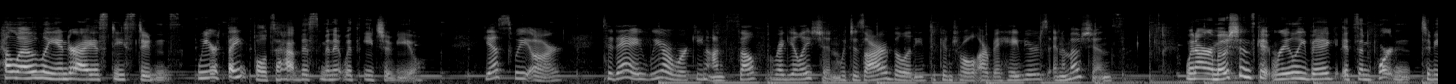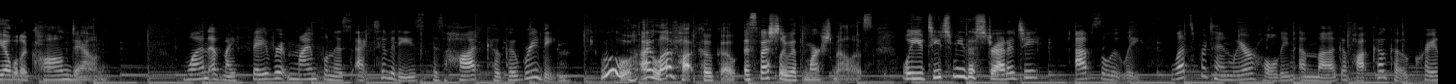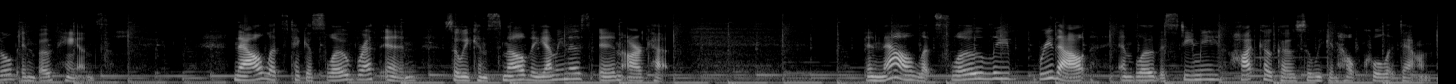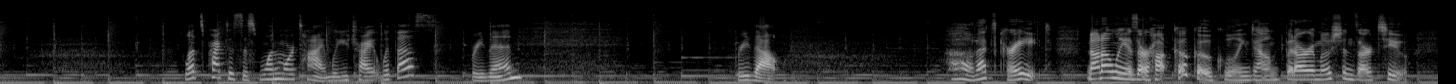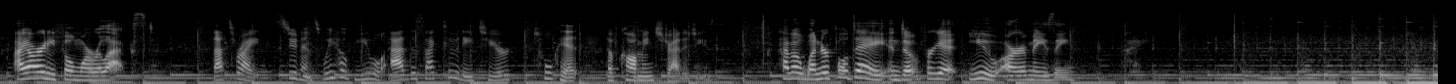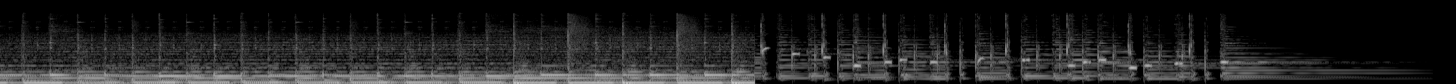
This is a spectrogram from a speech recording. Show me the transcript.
Hello, Leander ISD students. We are thankful to have this minute with each of you. Yes, we are. Today, we are working on self-regulation, which is our ability to control our behaviors and emotions. When our emotions get really big, it's important to be able to calm down. One of my favorite mindfulness activities is hot cocoa breathing. Ooh, I love hot cocoa, especially with marshmallows. Will you teach me this strategy? Absolutely. Let's pretend we are holding a mug of hot cocoa cradled in both hands. Now let's take a slow breath in so we can smell the yumminess in our cup. And now let's slowly breathe out and blow the steamy hot cocoa so we can help cool it down. Let's practice this one more time. Will you try it with us? Breathe in, breathe out. Oh, that's great. Not only is our hot cocoa cooling down, but our emotions are too. I already feel more relaxed. That's right. Students, we hope you will add this activity to your toolkit of calming strategies. Have a wonderful day and don't forget, you are amazing.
